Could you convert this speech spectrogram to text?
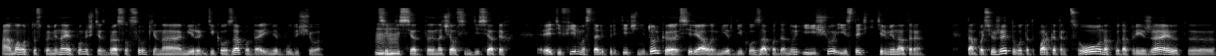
а мало кто вспоминает, помнишь, я сбрасывал ссылки на мир Дикого Запада и мир будущего, mm-hmm. 70, начало 70-х. Эти фильмы стали притечь не только сериала «Мир Дикого Запада», но и еще и эстетики Терминатора. Там по сюжету вот этот парк аттракционов, куда приезжают. Э,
